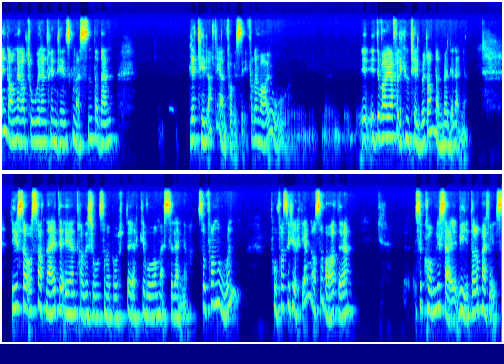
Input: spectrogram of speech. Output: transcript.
en gang eller to i den trinitinske messen da den ble tillatt igjen, får vi si. For den var jo det var iallfall ikke noe tilbud om den veldig lenge. De sa også at nei, det er en tradisjon som er brutt, det er ikke vår messe lenger. Så for noen trofaste kirkegjengere så var det Så kom de seg videre på et vis.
